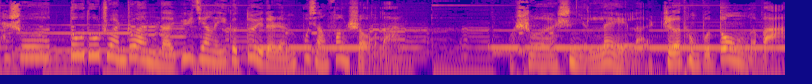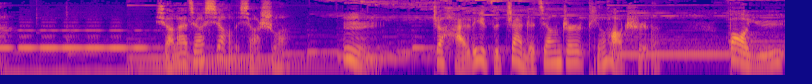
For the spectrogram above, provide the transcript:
他说：“兜兜转转的遇见了一个对的人，不想放手了。”我说：“是你累了，折腾不动了吧？”小辣椒笑了笑说：“嗯，这海蛎子蘸着姜汁儿挺好吃的，鲍鱼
